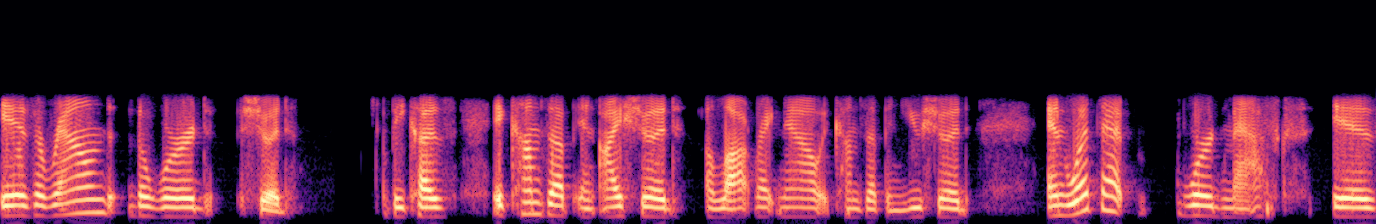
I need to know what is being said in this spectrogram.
is around the word should because it comes up in I should a lot right now. It comes up in you should. And what that word masks is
